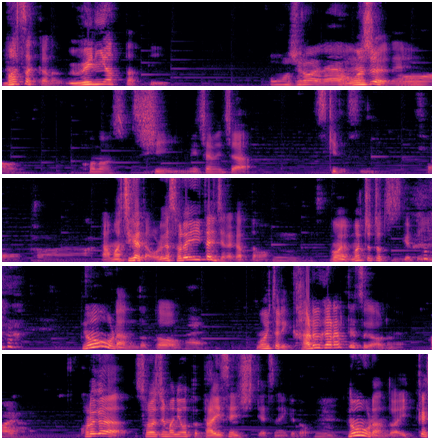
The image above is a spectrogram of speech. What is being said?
まさかの上にあったっていう。面白いね。面白いよね。うん。このシーン、めちゃめちゃ好きですね。そうか。あ、間違えた。俺がそれ言いたいんじゃなかったわ。うん。ごめん、もうちょっと続けていい？ノーランドと、はい。もう一人カルガラってやつがおるのよ。はいはい。これが空島におった大戦士ってやつなんやけど、うん。ノーランドは一回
